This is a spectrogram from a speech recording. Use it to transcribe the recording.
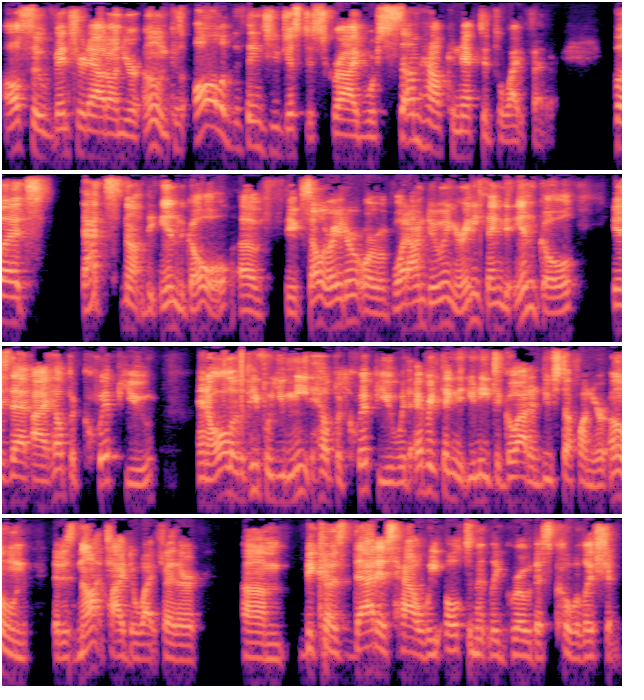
also ventured out on your own because all of the things you just described were somehow connected to White Feather. But that's not the end goal of the accelerator or of what I'm doing or anything. The end goal is that I help equip you and all of the people you meet help equip you with everything that you need to go out and do stuff on your own that is not tied to White Feather, um, because that is how we ultimately grow this coalition.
